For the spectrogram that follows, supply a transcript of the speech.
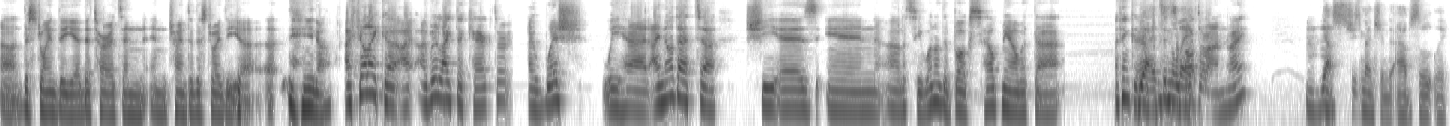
uh, destroying the uh, the turrets and and trying to destroy the uh, uh you know. I feel like uh, I I really like the character. I wish we had. I know that uh, she is in. let's see, one of the books. Help me out with that. I think yeah, it's in the Alderaan, right? Mm-hmm. Yes, she's mentioned absolutely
